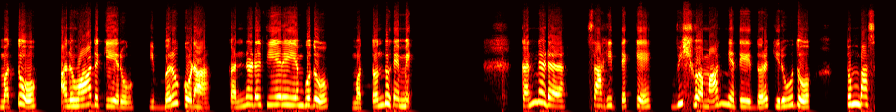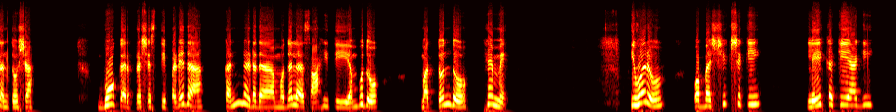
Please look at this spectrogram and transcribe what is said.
ಮತ್ತು ಅನುವಾದಕಿಯರು ಇಬ್ಬರೂ ಕೂಡ ಕನ್ನಡತಿಯರೇ ಎಂಬುದು ಮತ್ತೊಂದು ಹೆಮ್ಮೆ. ಕನ್ನಡ ಸಾಹಿತ್ಯಕ್ಕೆ ವಿಶ್ವ ಮಾನ್ಯತೆ ದೊರಕಿರುವುದು ತುಂಬಾ ಸಂತೋಷ. ಬೂಕರ್ ಪ್ರಶಸ್ತಿ ಪಡೆದ ಕನ್ನಡದ ಮೊದಲ ಸಾಹಿತಿ ಎಂಬುದು ಮತ್ತೊಂದು ಹೆಮ್ಮೆ. ಇವರು ಒಬ್ಬ ಶಿಕ್ಷಕಿ, ಲೇಖಕಿಯಾಗಿ,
